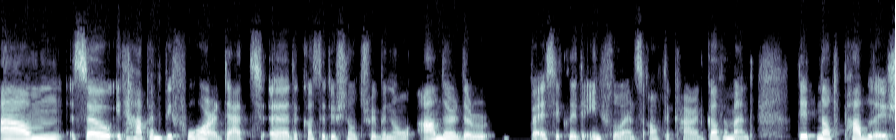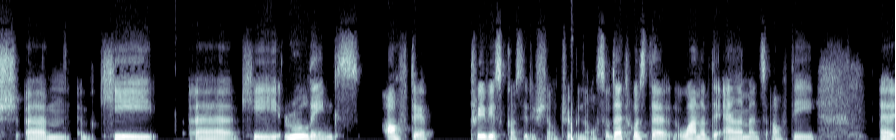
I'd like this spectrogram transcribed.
Um, so it happened before that uh, the constitutional tribunal under the basically the influence of the current government, did not publish um, key uh, key rulings of the previous constitutional tribunal. So that was the one of the elements of the uh,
